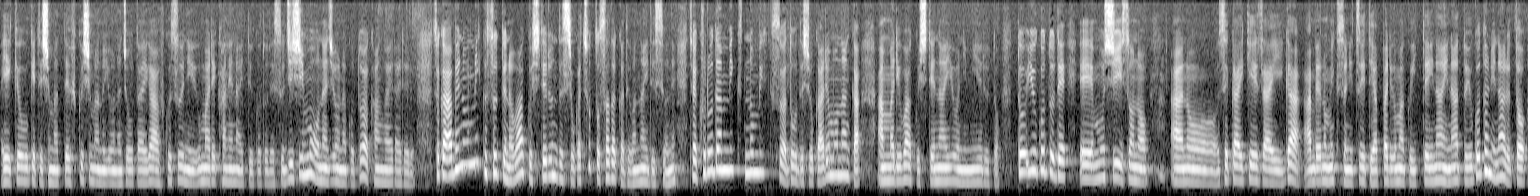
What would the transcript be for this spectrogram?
影響を受けてしまって福島のような状態が複数に生まれかねないということです。地震も同じようなことは考えられる。それからアベノミクスっていうのはワークしてるんでしょうか？ちょっと定かではないですよね。じゃあ黒田ミクスはどうでしょうか？あれもなんかあんまりワークしてないように見えると。ということで、えー、もしそのあの世界経済がアベノミクスについてやっぱりうまくいっていないなということになると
